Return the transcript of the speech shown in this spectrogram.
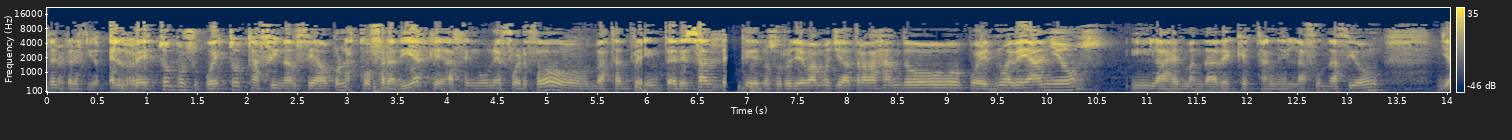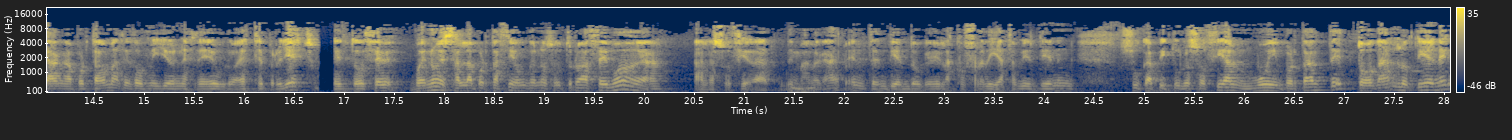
del precio. El resto, por supuesto, está financiado por las cofradías que hacen un esfuerzo bastante interesante, que nosotros llevamos ya trabajando pues nueve años y las hermandades que están en la fundación ya han aportado más de dos millones de euros a este proyecto. Entonces, bueno, esa es la aportación que nosotros hacemos a la sociedad de Málaga, entendiendo que las cofradías también tienen su capítulo social muy importante, todas lo tienen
